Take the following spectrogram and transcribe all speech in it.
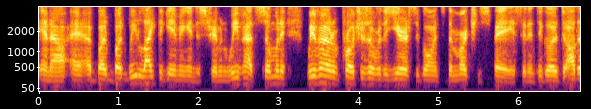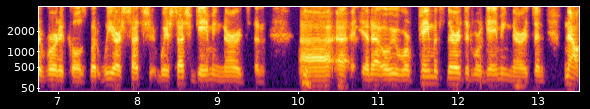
you know, but, but we like the gaming industry. I mean, we've had had so many we've had approaches over the years to go into the merchant space and to go into other verticals but we are such we're such gaming nerds and uh, uh, you know we were payments nerds and we're gaming nerds. And now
